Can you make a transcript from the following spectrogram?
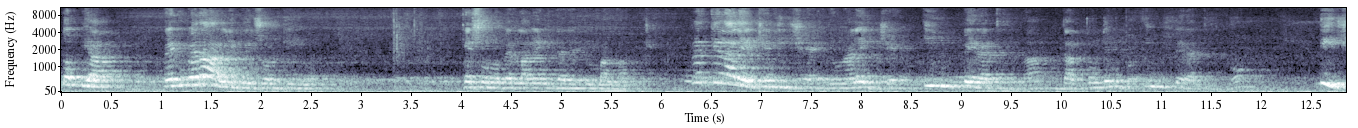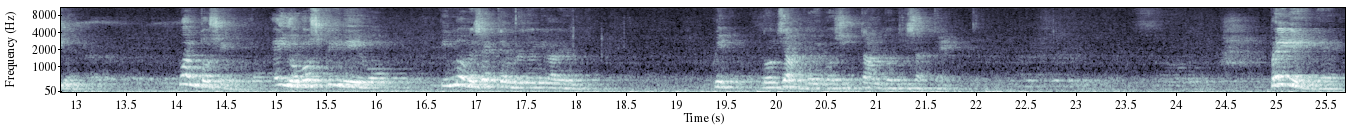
dobbiamo recuperarli quei soldini che sono per la vendita dell'imballaggio. Perché la legge dice, è una legge imperativa, dal contenuto imperativo, dice quanto segue. E io lo scrivevo il 9 settembre 2020. Quindi non siamo poi così tanto disattenti. Prevede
